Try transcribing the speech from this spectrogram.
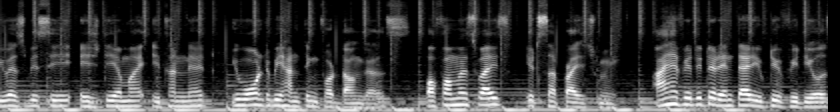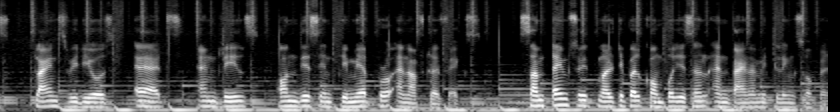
USB-C, HDMI, Ethernet, you won't be hunting for dongles. Performance-wise, it surprised me. I have edited entire YouTube videos, clients videos, ads, and reels on this in Premiere Pro and After Effects sometimes with multiple composition and dynamic links open.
